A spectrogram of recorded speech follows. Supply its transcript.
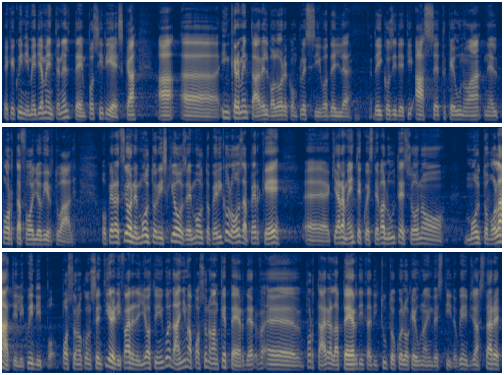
e che quindi mediamente nel tempo si riesca a, a incrementare il valore complessivo del, dei cosiddetti asset che uno ha nel portafoglio virtuale. Operazione molto rischiosa e molto pericolosa perché eh, chiaramente queste valute sono molto volatili, quindi po possono consentire di fare degli ottimi guadagni, ma possono anche perder, eh, portare alla perdita di tutto quello che uno ha investito. Quindi bisogna stare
